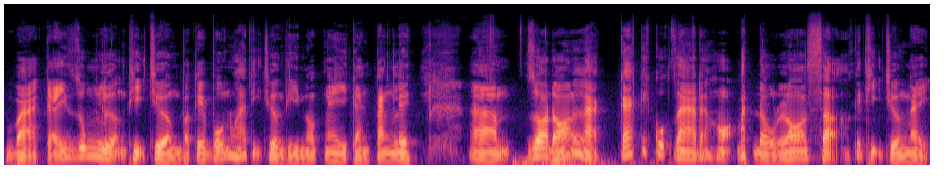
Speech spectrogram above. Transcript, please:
và cái dung lượng thị trường và cái vốn hóa thị trường thì nó ngày càng tăng lên. À, do đó là các cái quốc gia đó họ bắt đầu lo sợ cái thị trường này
